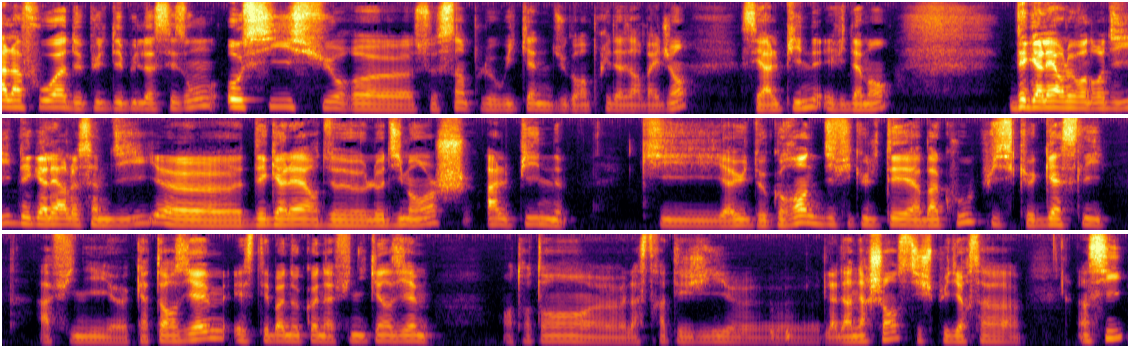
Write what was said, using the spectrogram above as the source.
à la fois depuis le début de la saison, aussi sur euh, ce simple week-end du Grand Prix d'Azerbaïdjan. C'est Alpine, évidemment. Des galères le vendredi, des galères le samedi, euh, des galères le dimanche. Alpine qui a eu de grandes difficultés à Bakou, puisque Gasly a fini 14e, euh, Esteban Ocon a fini 15e, en tentant euh, la stratégie de la dernière chance, si je puis dire ça ainsi.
